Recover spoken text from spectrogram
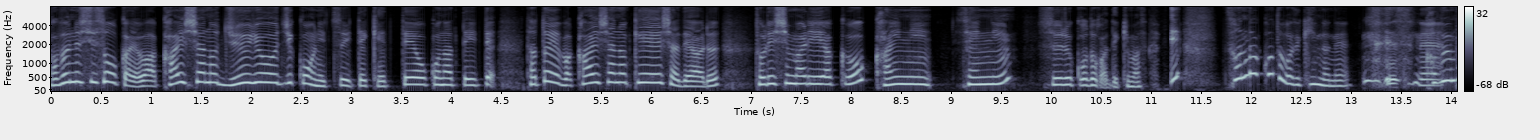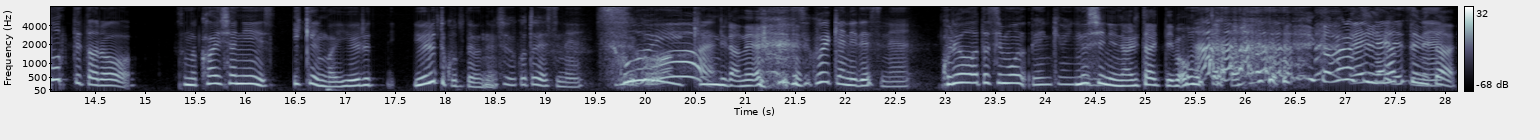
株主総会は会社の重要事項について決定を行っていて例えば会社の経営者である取締役を解任選任することができます。えそんなことができんだね。ですね。株持ってたらその会社に意見が言える言えるってことだよね。そういうことですね。すごい権利だね。すごい。権利ですね。これは私も勉強に主になりたいって今思っちゃった。株主になってみたい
